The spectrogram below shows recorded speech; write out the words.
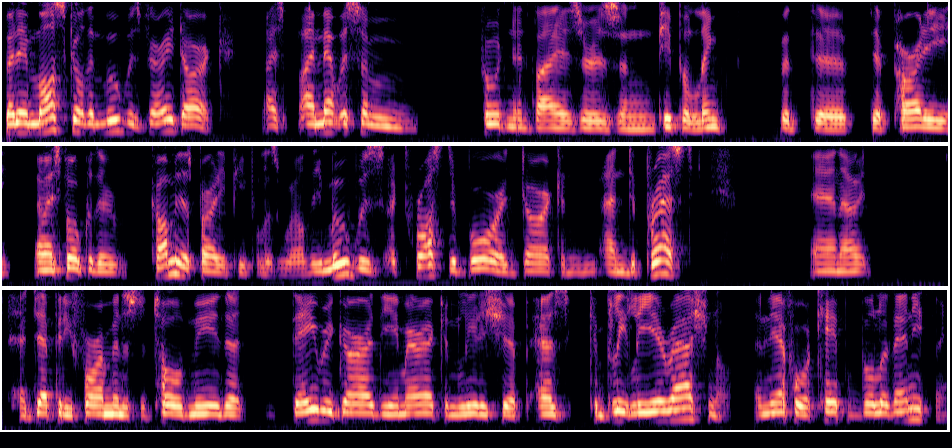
But in Moscow, the mood was very dark. I, I met with some Putin advisors and people linked with the, the party, and I spoke with the Communist Party people as well. The mood was across the board dark and, and depressed. And I, a deputy foreign minister told me that they regard the American leadership as completely irrational and therefore capable of anything.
